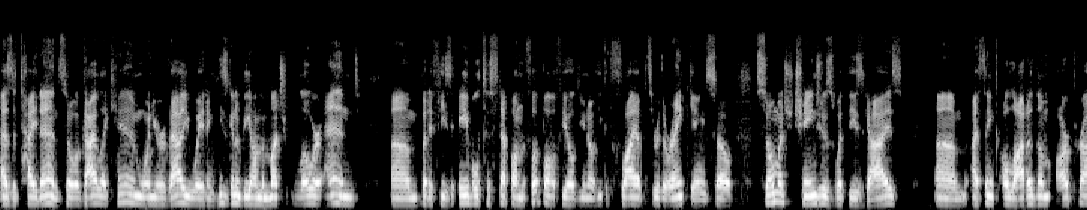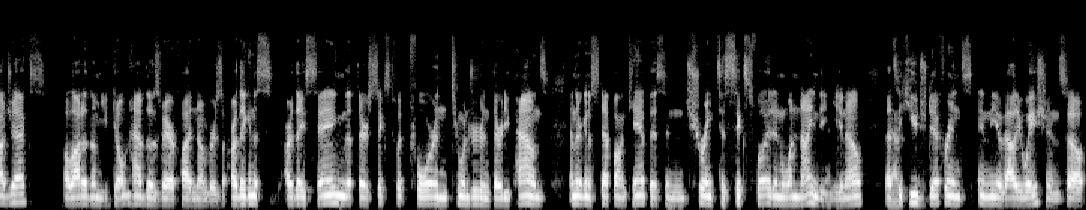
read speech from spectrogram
as a tight end. So a guy like him, when you're evaluating, he's going to be on the much lower end um, but if he's able to step on the football field, you know, he could fly up through the rankings. So, so much changes with these guys. Um, I think a lot of them are projects. A lot of them you don't have those verified numbers. Are they going to? Are they saying that they're six foot four and two hundred and thirty pounds, and they're going to step on campus and shrink to six foot and one ninety? You know, that's yeah. a huge difference in the evaluation. So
